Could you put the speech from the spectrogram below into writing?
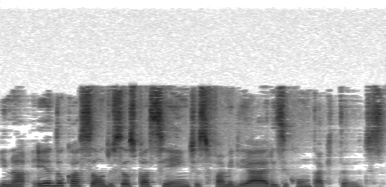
e na educação de seus pacientes, familiares e contactantes.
